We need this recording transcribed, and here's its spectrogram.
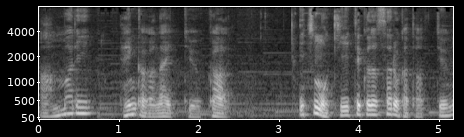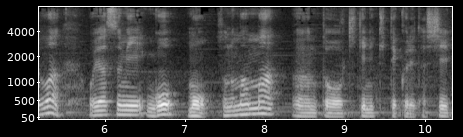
ああんまり変化がないっていうかいつも聞いてくださる方っていうのはお休み後もそのまんまうんと聞きに来てくれたし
